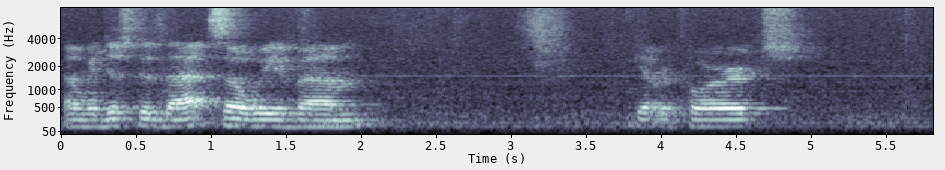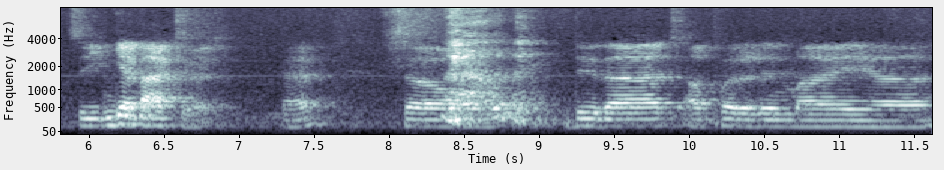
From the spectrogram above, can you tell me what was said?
And we just did that, so we've, um, get report. So you can get back to it, okay? So, do that, I'll put it in my, uh,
